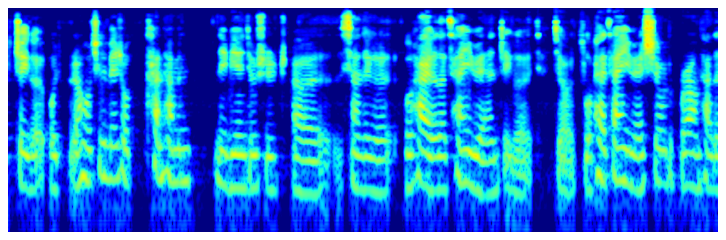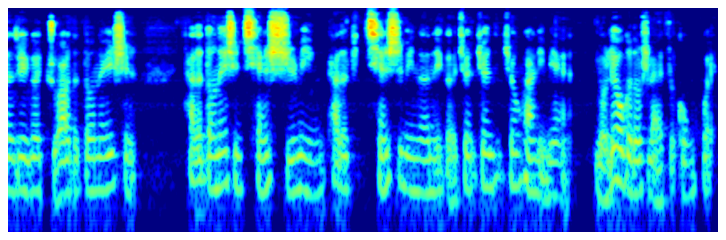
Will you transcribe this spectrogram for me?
这个我然后去那边时候看他们那边就是呃，像这个俄亥俄的参议员，这个叫左派参议员 Sherrod Brown，他的这个主要的 donation，他的 donation 前十名，他的前十名的那个捐捐捐款里面有六个都是来自工会，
